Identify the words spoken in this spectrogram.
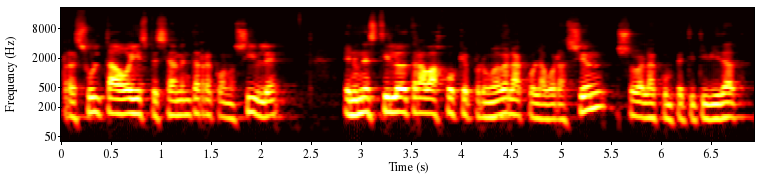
resulta hoy especialmente reconocible en un estilo de trabajo que promueve la colaboración sobre la competitividad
